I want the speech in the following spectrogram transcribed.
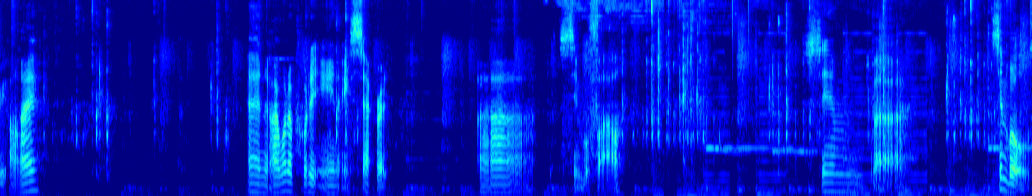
3i. And I want to put it in a separate uh, symbol file. Simba. Symbols.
